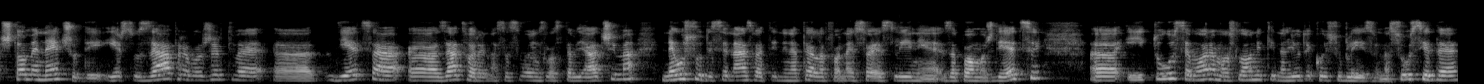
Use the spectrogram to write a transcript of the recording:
što me ne čudi jer su zapravo žrtve djeca zatvorena sa svojim zlostavljačima, ne usudi se nazvati ni na telefon SOS linije za pomoć djeci i tu se moramo osloniti na ljude koji su blizu, na susjede,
